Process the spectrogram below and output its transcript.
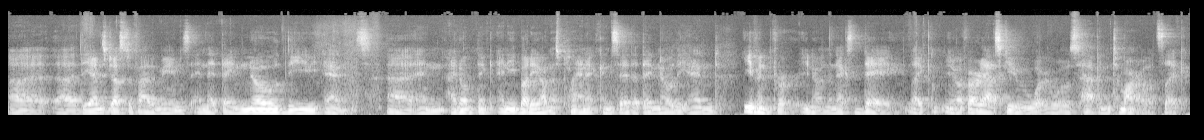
uh, uh the ends justify the means, and that they know the ends. Uh, and I don't think anybody on this planet can say that they know the end, even for you know the next day. Like you know, if I were to ask you what was happening tomorrow, it's like.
